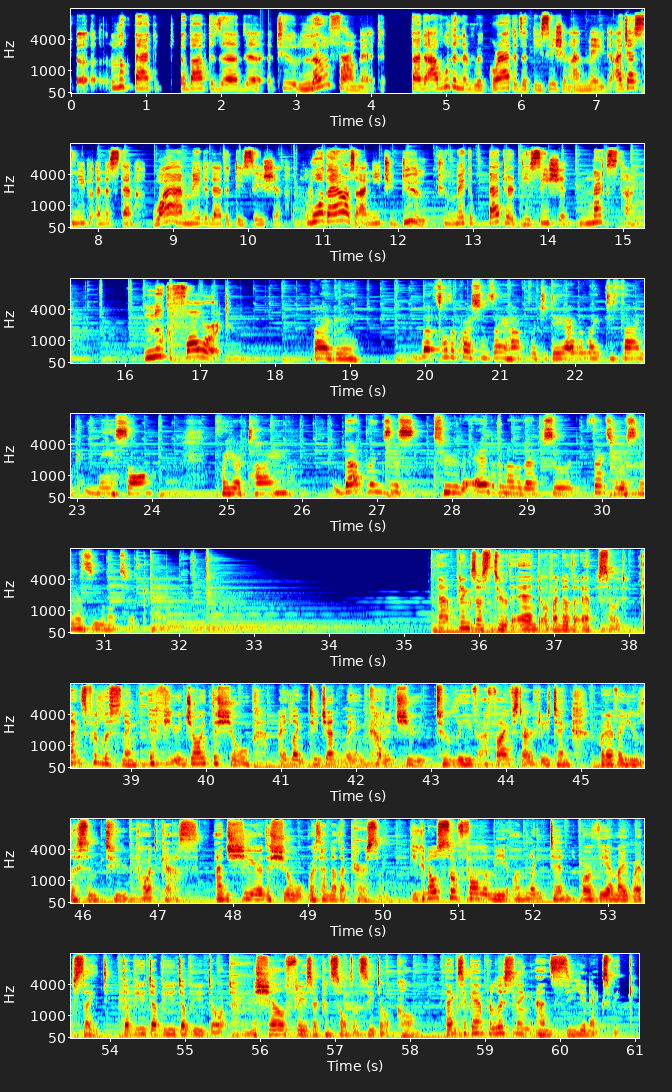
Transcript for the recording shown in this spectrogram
uh, look back about the the to learn from it. But I wouldn't regret the decision I made. I just need to understand why I made that decision. What else I need to do to make a better decision next time look forward. I agree. That's all the questions I have for today. I would like to thank Meisong for your time. That brings us to the end of another episode. Thanks for listening and see you next week. That brings us to the end of another episode. Thanks for listening. If you enjoyed the show, I'd like to gently encourage you to leave a five star rating wherever you listen to podcasts and share the show with another person. You can also follow me on LinkedIn or via my website www.michellefraserconsultancy.com. Thanks again for listening and see you next week.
